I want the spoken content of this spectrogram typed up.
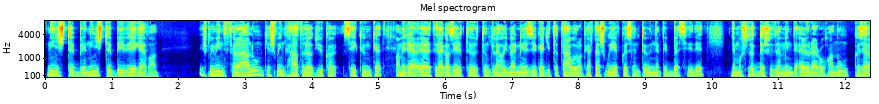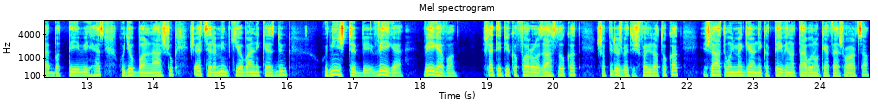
nincs többé, nincs többé, vége van és mi mind felállunk, és mind hátralögjük a székünket, amire eredetileg azért törtünk le, hogy megnézzük együtt a tábornokkertás új évköszöntő ünnepi beszédét, de most lögdösödve mind előre rohanunk, közelebb a tévéhez, hogy jobban lássuk, és egyszerre mind kiabálni kezdünk, hogy nincs többé, vége, vége van, és letépjük a falról az ászlókat és a pirosbetűs feliratokat, és látom, hogy megjelenik a tévén a tábornok elvtárs arca,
